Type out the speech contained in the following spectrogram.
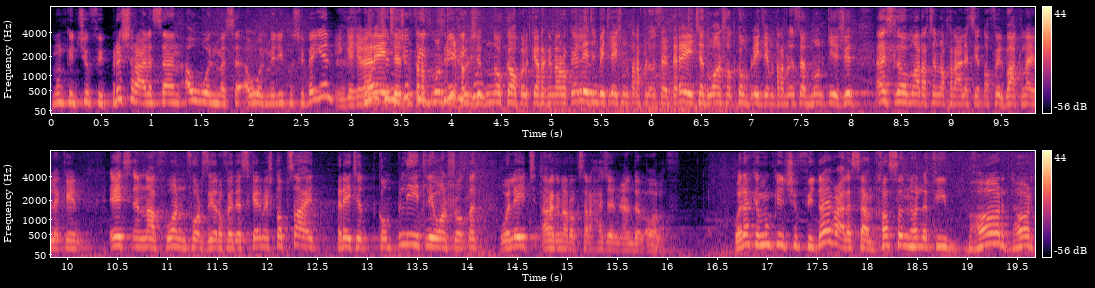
ممكن نشوف في pressure على سان أول ما أول ما ليكوس يبين. engage على ريتد من طرف مونكي يحاول 3v2. يجد knock up الكرك ناروك اللي ليش من طرف الاسد ريتد وان شوت كومبليت من طرف الاسد مونكي. يجد أسلو مرة أخرى على سيتو في الباك لاين لكن اتس انف 1 4 0 في ذا سكيرمش توب سايد ريتد كومبليتلي وان شوت وليت راجناروك صراحة جاي من عند الأولف. ولكن ممكن نشوف في دايف على سان خاصة إنه هلا في هارد هارد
